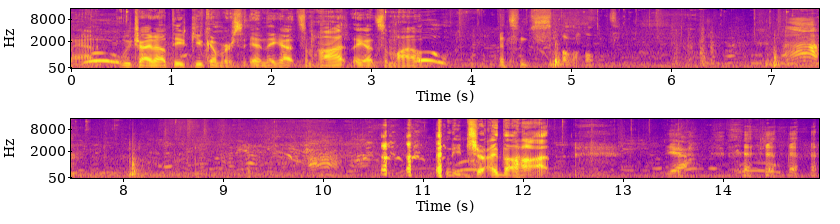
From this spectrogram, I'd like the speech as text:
man, we tried out these cucumbers, and they got some hot, they got some mild, and some salt. Ah. and he tried the hot. Yeah.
